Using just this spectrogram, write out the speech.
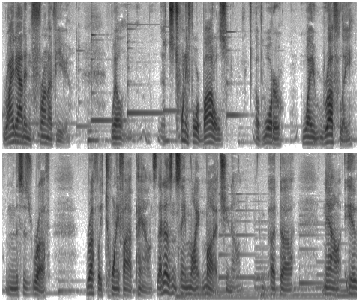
right out in front of you. Well, that's 24 bottles of water weigh roughly, and this is rough, roughly 25 pounds. That doesn't seem like much, you know. But uh, now, if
